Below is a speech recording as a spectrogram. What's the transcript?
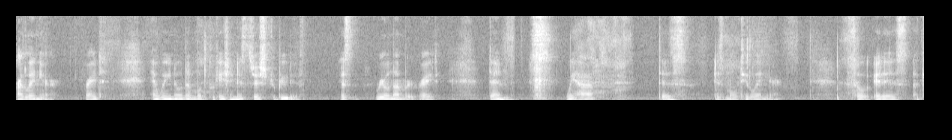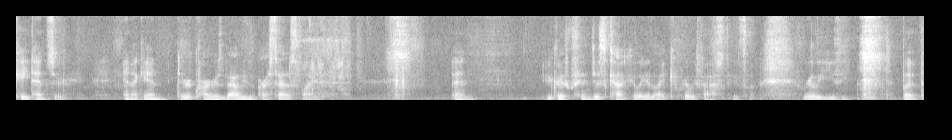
are linear right and we know the multiplication is distributive it's real number right then we have this is multilinear. So it is a k-tensor. And again, the requires value are satisfied. And you guys can just calculate like really fast. It's really easy. But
